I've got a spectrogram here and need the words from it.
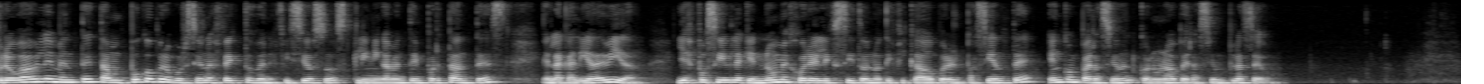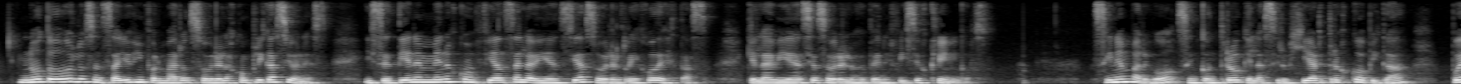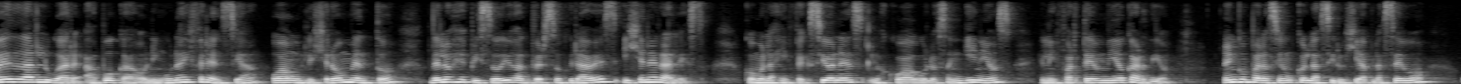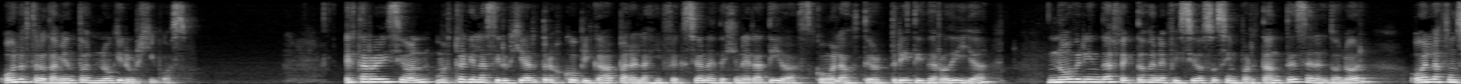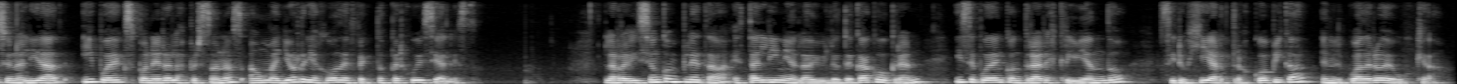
Probablemente tampoco proporciona efectos beneficiosos clínicamente importantes en la calidad de vida y es posible que no mejore el éxito notificado por el paciente en comparación con una operación placebo. No todos los ensayos informaron sobre las complicaciones y se tiene menos confianza en la evidencia sobre el riesgo de estas que en la evidencia sobre los beneficios clínicos. Sin embargo, se encontró que la cirugía artroscópica puede dar lugar a poca o ninguna diferencia o a un ligero aumento de los episodios adversos graves y generales, como las infecciones, los coágulos sanguíneos, el infarto de miocardio, en comparación con la cirugía placebo o los tratamientos no quirúrgicos. Esta revisión muestra que la cirugía artroscópica para las infecciones degenerativas como la osteoartritis de rodilla no brinda efectos beneficiosos importantes en el dolor o en la funcionalidad y puede exponer a las personas a un mayor riesgo de efectos perjudiciales. La revisión completa está en línea en la biblioteca Cochrane y se puede encontrar escribiendo cirugía artroscópica en el cuadro de búsqueda.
